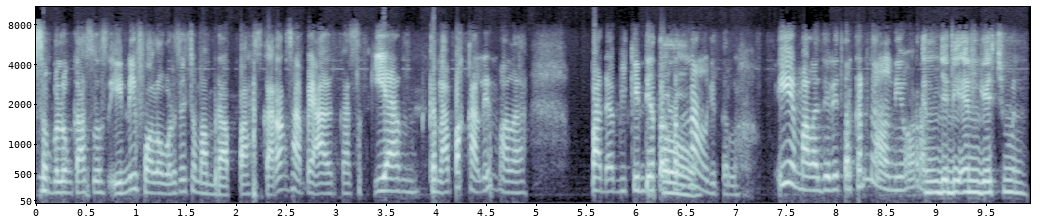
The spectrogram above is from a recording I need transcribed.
sebelum kasus ini followersnya cuma berapa, sekarang sampai angka sekian. Kenapa kalian malah pada bikin dia Follow. terkenal gitu loh? Iya malah jadi terkenal nih orang. Jadi engagement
